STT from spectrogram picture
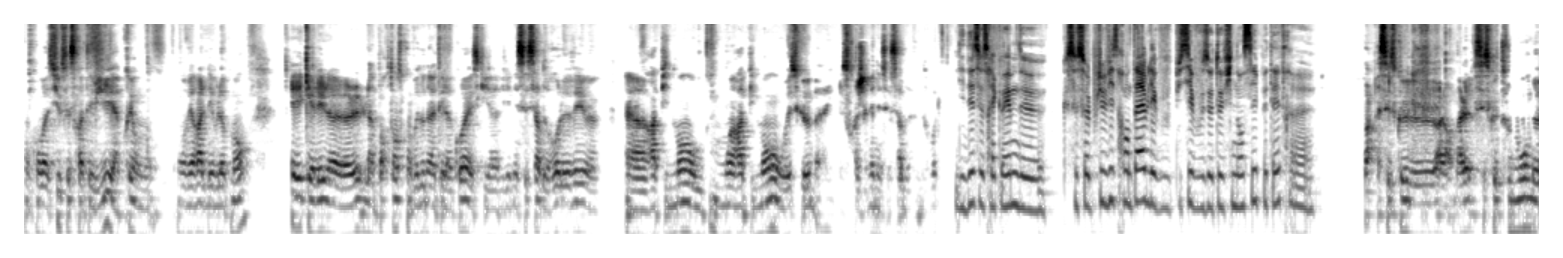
Donc on va suivre ces stratégies et après on, verra le développement et quelle est l'importance qu'on veut donner à Telaqua Est-ce qu'il est nécessaire de relever euh, euh, rapidement ou moins rapidement, ou est-ce que bah, ne sera jamais nécessaire de, relever? L'idée, ce serait quand même que ce soit le plus vite rentable et que vous puissiez vous autofinancer peut-être. Euh c'est ce que alors bah, c'est ce que tout le monde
